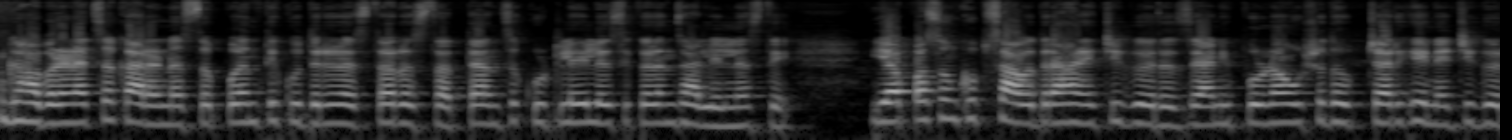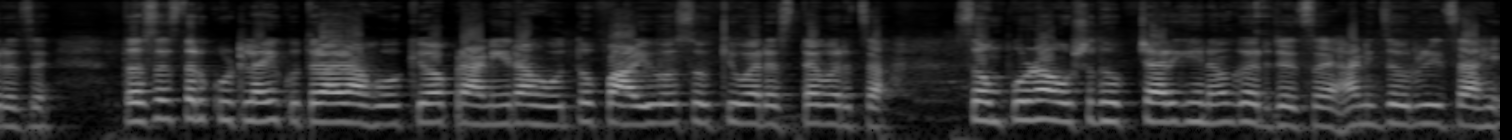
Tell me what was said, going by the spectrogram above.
घाबरण्याचं कारण असतं पण ते कुत्रे रस्त्यावर असतात. त्यांचं कुठलेही लसीकरण झालेलं नसते. यापासून खूप सावध राहण्याची गरज आहे आणि पूर्ण औषधोपचार घेण्याची गरज आहे. तसंच तर कुठलाही कुत्रा राहो किंवा प्राणी राहो तो पाळीव असो किंवा रस्त्यावरचा संपूर्ण औषधोपचार घेणं गरजेचं आहे आणि जरुरीचं आहे.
